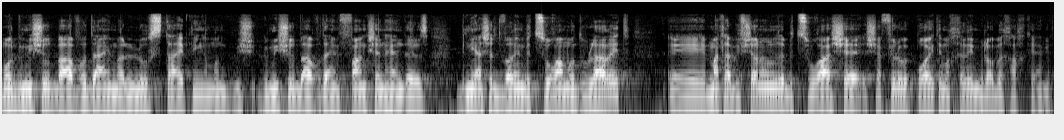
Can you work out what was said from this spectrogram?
המון גמישות בעבודה עם ה-loose typing, המון גמישות בעבודה עם function handles, בנייה של דברים בצורה מודולרית. מטלאב אפשר לנו את זה בצורה שאפילו בפרויקטים אחרים היא לא בהכרח קיימת.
